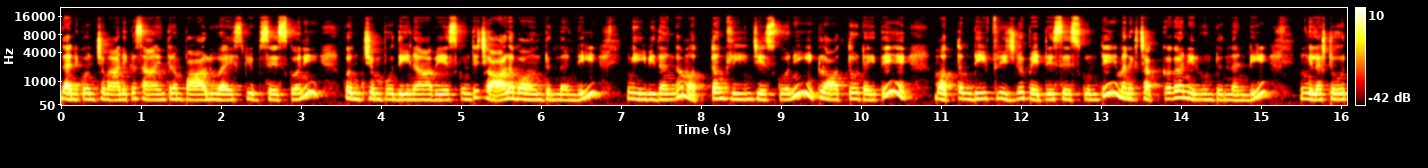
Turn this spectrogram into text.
దాన్ని కొంచెం ఆనిక సాయంత్రం పాలు ఐస్ క్యూబ్స్ వేసుకొని కొంచెం పుదీనా వేసుకుంటే చాలా బాగుంటుందండి. ఈ విధంగా మొత్తం క్లీన్ చేసుకొని క్లాత్ తోటైతే అయితే మొత్తం డీప్ ఫ్రిడ్జ్లో పెట్టేసేసుకుంటే మనకి చక్కగా నిల్వ ఉంటుందండి ఇలా స్టోర్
